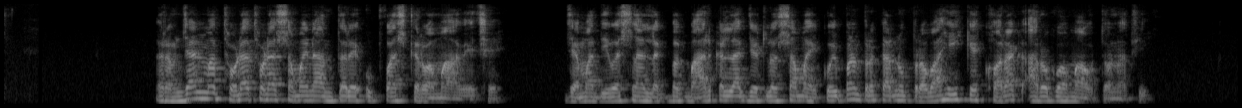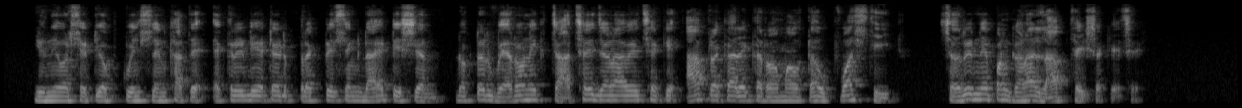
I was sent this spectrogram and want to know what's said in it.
રમજાનમાં થોડા થોડા સમયના અંતરે ઉપવાસ કરવામાં આવે છે જેમાં દિવસના લગભગ બાર કલાક જેટલો સમય કોઈ પણ પ્રકારનું પ્રવાહી કે ખોરાક આરોગવામાં આવતો નથી યુનિવર્સિટી ઓફ ક્વિન્સલેન્ડ ખાતે accredited practising dietitian doctor Veronique ચાછે જણાવે છે કે આ પ્રકારે કરવામાં આવતા ઉપવાસથી શરીરને પણ ઘણા લાભ થઈ શકે છે.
